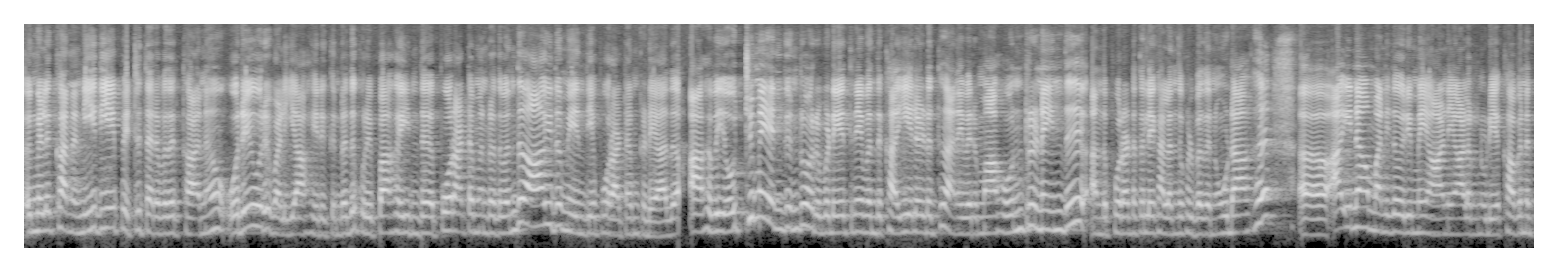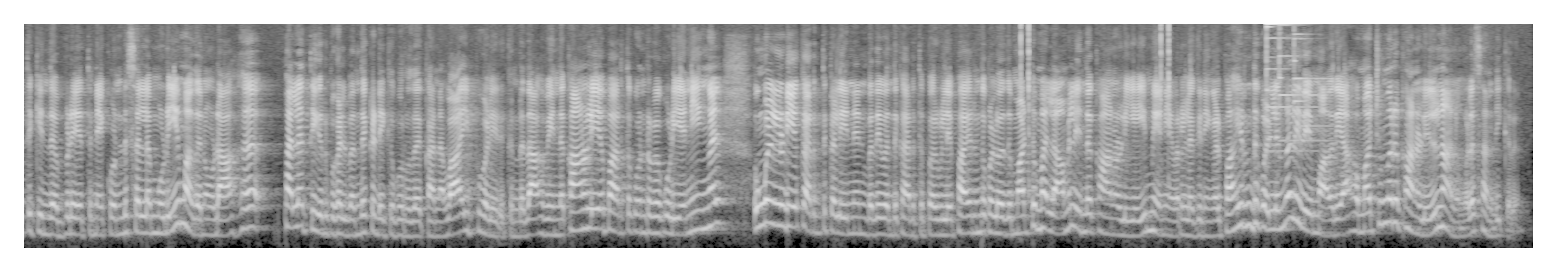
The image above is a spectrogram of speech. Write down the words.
எங்களுக்கான நீதியை பெற்று தருவதற்கான ஒரே ஒரு வழியாக இருக்கின்றது. குறிப்பாக இந்த போராட்டம் என்றது வந்து ஆயுதம் ஏந்திய போராட்டம் கிடையாது. ஆகவே ஒற்றுமை என்கின்ற ஒரு விடயத்தினை வந்து கையில் எடுத்து அனைவருமாக ஒன்றிணைந்து அந்த போராட்டத்திலே கலந்து கொள்வதன் ஊடாக ஐநா மனித உரிமை ஆணையாளர்களுடைய கவனத்துக்கு இந்த விடயத்தினை கொண்டு செல்ல முடியும். அதனூடாக பல தீர்வுகள் வந்து கிடைக்க போவதற்கான வாய்ப்புகள் இருக்கின்றதாகவே இந்த காணொலியை பார்த்து கொண்டிருக்கக்கூடிய நீங்கள் உங்களுடைய கருத்துக்கள் என்ன என்பதை வந்து கருத்து பருவலை பகிர்ந்து கொள்வது மட்டுமல்லாமல் இந்த காணொலியையும் இனியவர்களுக்கு நீங்கள் பகிர்ந்து கொள்ளுங்கள். இதே மாதிரியாக மற்றொரு காணொலியில் நான் உங்களை சந்திக்கிறேன்.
